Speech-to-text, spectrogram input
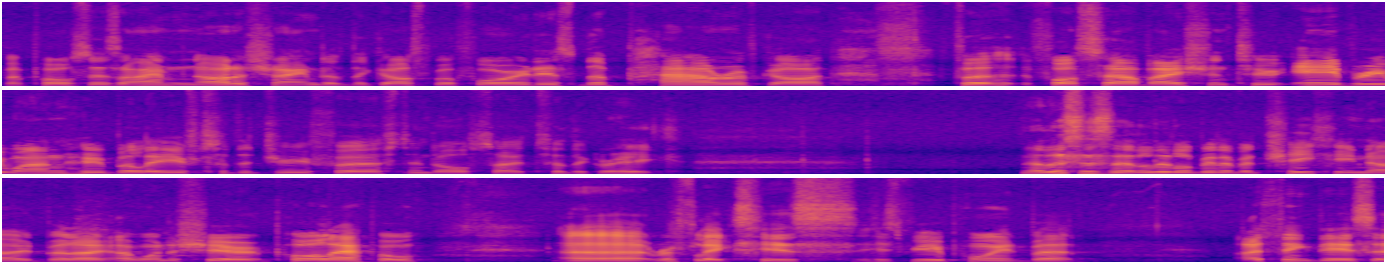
But Paul says, I am not ashamed of the gospel, for it is the power of God for, for salvation to everyone who believes, to the Jew first and also to the Greek. Now, this is a little bit of a cheeky note, but I, I want to share it. Paul Apple uh, reflects his, his viewpoint, but I think there's a,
